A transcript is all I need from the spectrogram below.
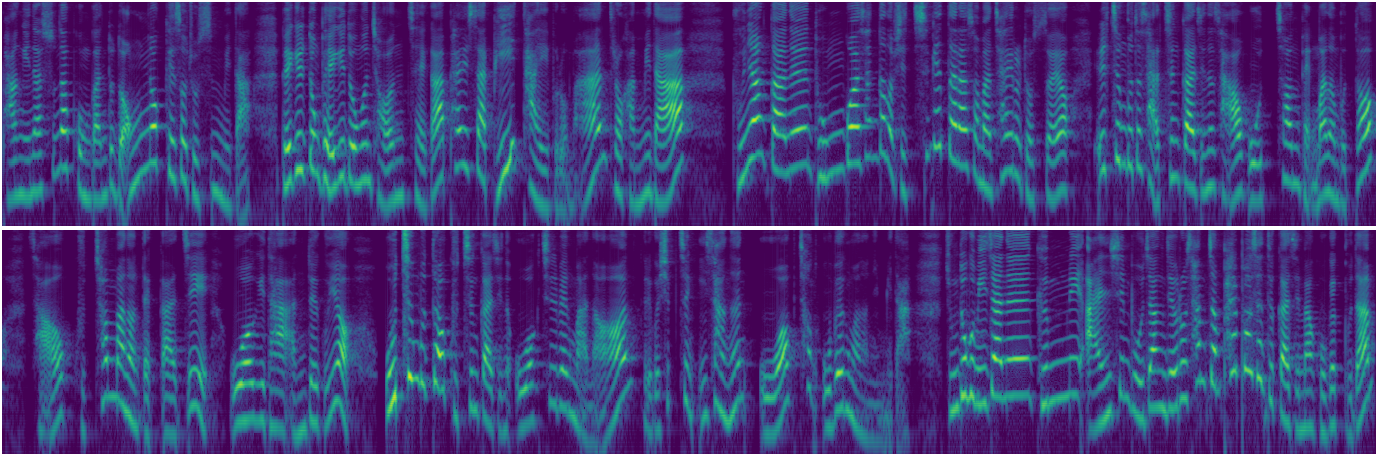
방이나 수납 공간도 넉넉해서 좋습니다. 101동, 102동은 전체가 84B 타입으로만 들어갑니다. 분양가는 동과 상관없이 층에 따라서만 차이를 뒀어요. 1층부터 4층까지는 4억 5천 100만 원부터 4억 9천만 원대까지 5억이 다 안 되고요. 5층부터 9층까지는 5억 700만 원, 그리고 10층 이상은 5억 1,500만 원입니다. 중도금 이자는 금리 안심 보장제로 3.8%까지만 고객 부담,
